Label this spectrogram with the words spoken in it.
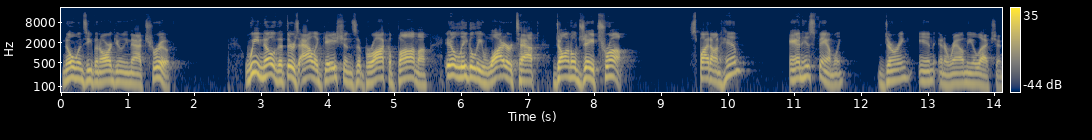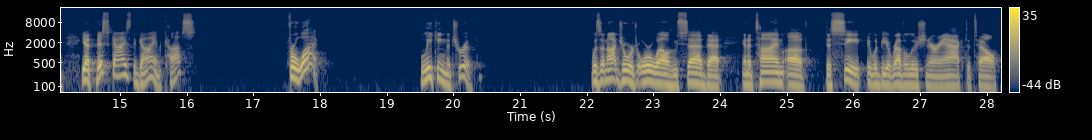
No one's even arguing that truth. We know that there's allegations that Barack Obama illegally wiretapped Donald J. Trump, spied on him and his family during, in, and around the election. Yet this guy's the guy in cuffs? For what? Leaking the truth. Was it not George Orwell who said that in a time of deceit, it would be a revolutionary act to tell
